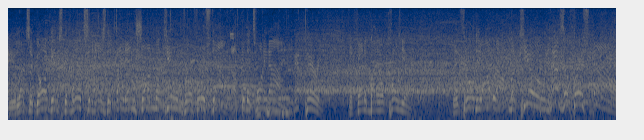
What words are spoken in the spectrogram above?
He lets it go against the blitz and has the tight end Sean McKeon for a first down up to the 29. Matt Perry. Defended by Okonia. They throw the out route. McKeon has a first down.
